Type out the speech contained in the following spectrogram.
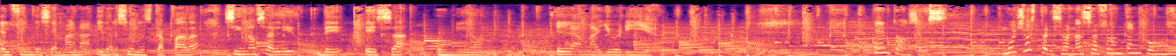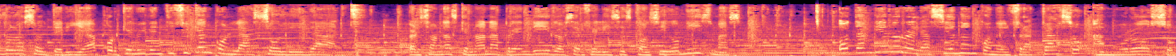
el fin de semana y darse una escapada, sino salir de esa unión. La mayoría. Entonces, muchas personas afrontan con miedo la soltería porque lo identifican con la soledad. Personas que no han aprendido a ser felices consigo mismas o también lo relacionan con el fracaso amoroso,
